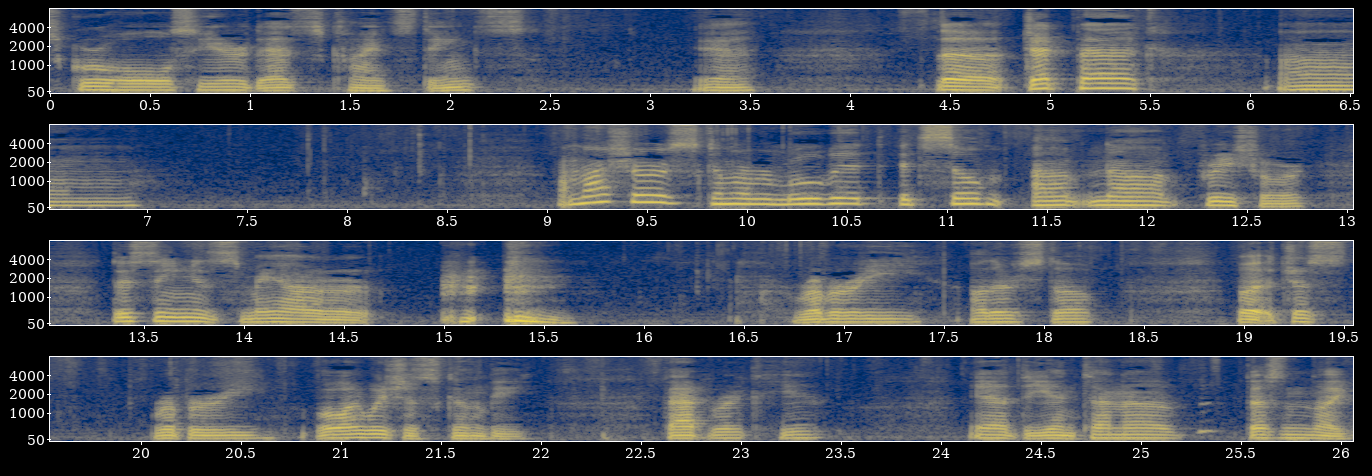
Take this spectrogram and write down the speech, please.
screw holes here. That's kind of stinks. Yeah. The jetpack, um, I'm not sure it's gonna remove it. It's so, um, not pretty sure. This thing is made out of rubbery other stuff, but just rubbery. Well, I wish it's gonna be fabric here. Yeah, the antenna doesn't like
